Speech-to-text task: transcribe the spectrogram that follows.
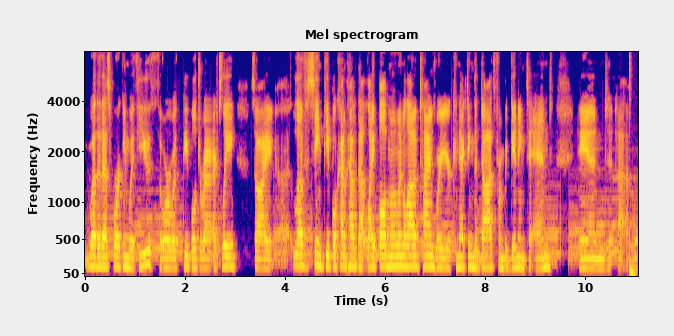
whether that's working with youth or with people directly. So I uh, love seeing people kind of have that light bulb moment a lot of times where you're connecting the dots from beginning to end. And um,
